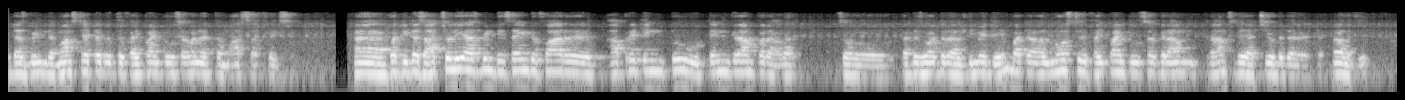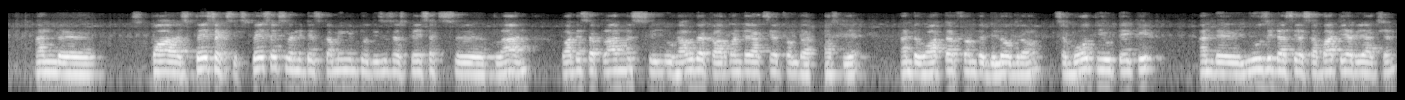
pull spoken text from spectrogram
it has been demonstrated with the 5.27 at the mars surface. But it has actually has been designed for operating to 10 gram per hour. So that is what the ultimate aim but almost 5.27 gram grams they achieved the technology. And SpaceX, SpaceX when it is coming into this is a SpaceX plan what is the plan is you have the carbon dioxide from the atmosphere and the water from the below ground. So both you take it and uh, use it as a Sabatier reaction.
